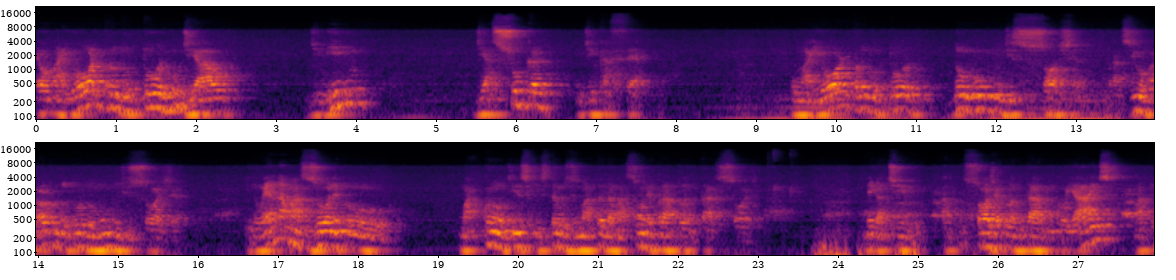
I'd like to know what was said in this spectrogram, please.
é o maior produtor mundial de milho, de açúcar e de café. O maior produtor do mundo de soja. O Brasil, o maior produtor do mundo de soja. Não é na Amazônia como Macron diz que estamos desmatando a Amazônia para plantar soja. Negativo. A soja é plantada em Goiás, Mato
